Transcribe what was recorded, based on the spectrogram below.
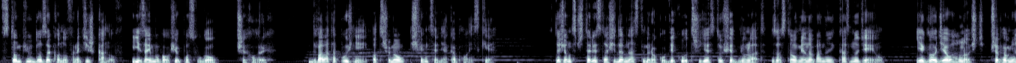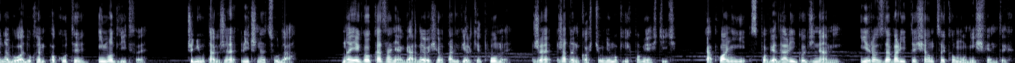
wstąpił do zakonu franciszkanów i zajmował się posługą przy chorych. Dwa lata później otrzymał święcenia kapłańskie. W 1417 roku, w wieku 37 lat, został mianowany kaznodzieją. Jego działalność przepełniona była duchem pokuty i modlitwy. Czynił także liczne cuda, na jego kazania garnęły się tak wielkie tłumy, że żaden kościół nie mógł ich pomieścić. Kapłani spowiadali godzinami i rozdawali tysiące komunii świętych.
